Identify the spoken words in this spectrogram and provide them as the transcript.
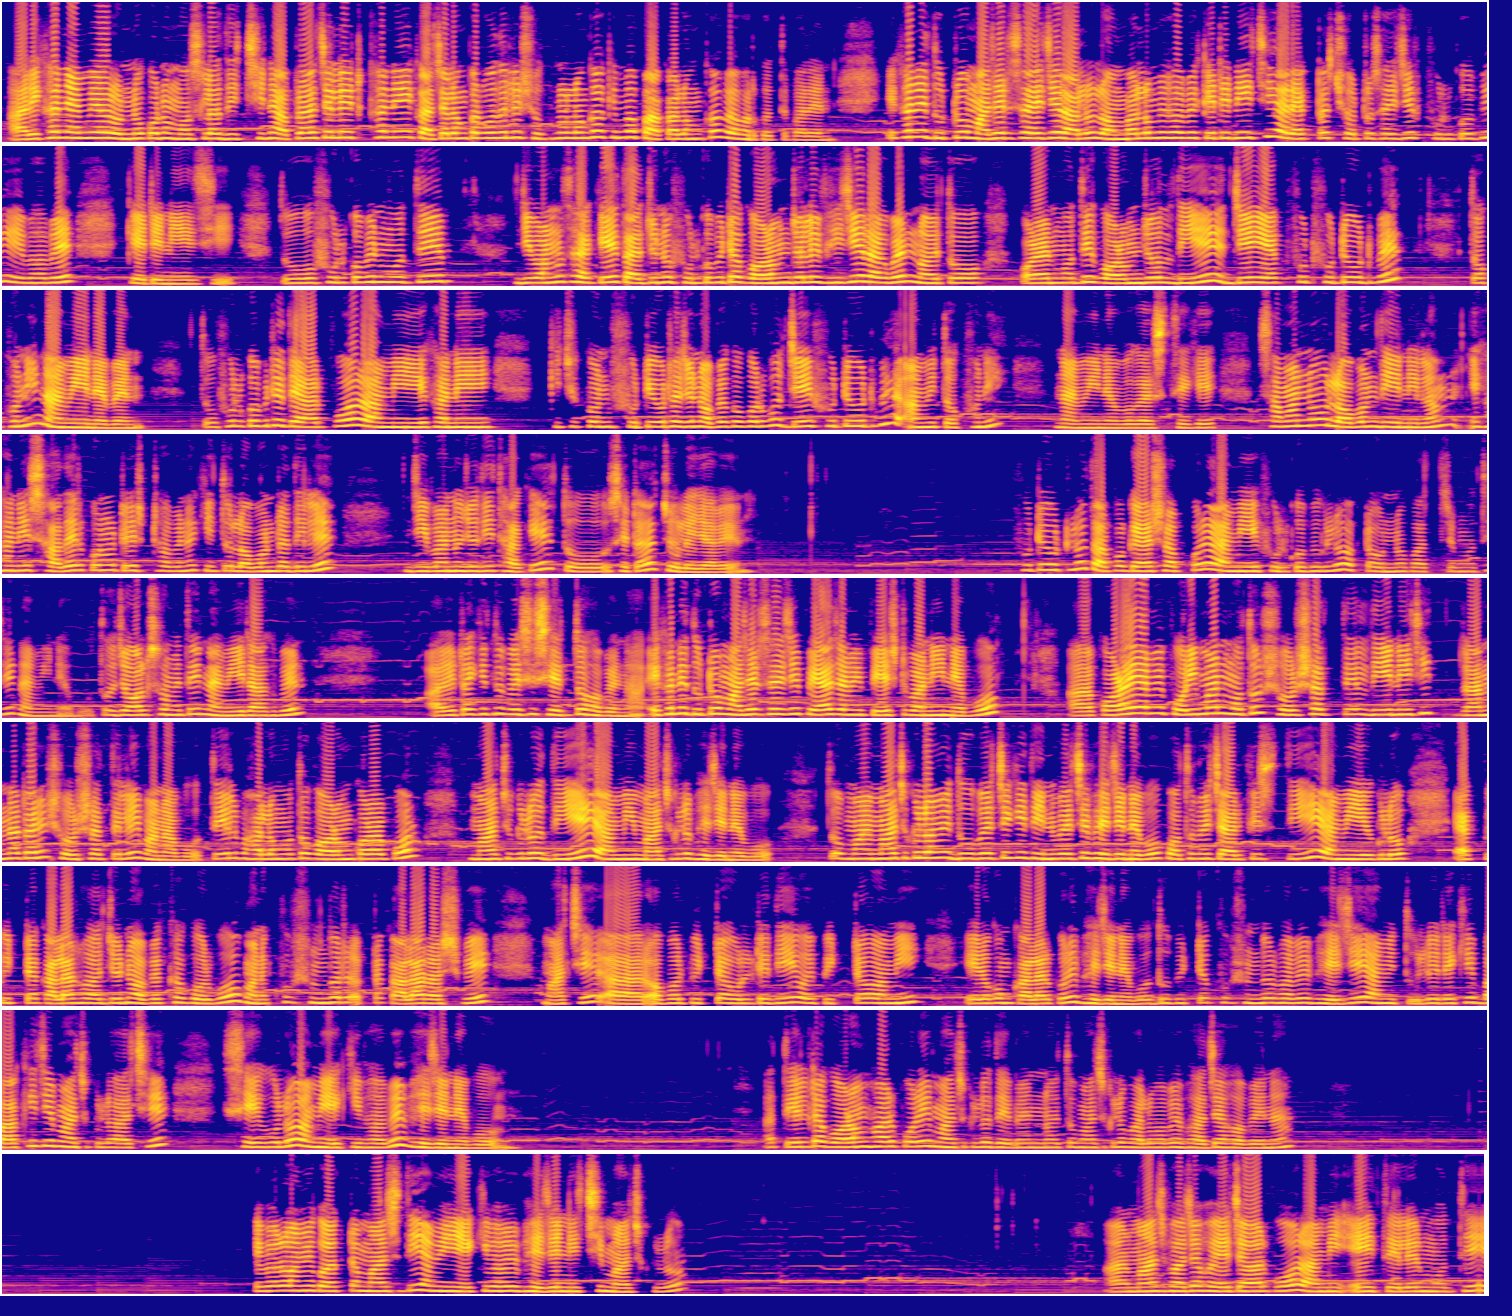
আর এখানে আমি আর অন্য কোনো মশলা দিচ্ছি না। আপনারা চাইলে এখানে কাঁচা লঙ্কার বদলে শুকনো লঙ্কা কিংবা পাকা লঙ্কা ব্যবহার করতে পারেন। এখানে দুটো মাঝারি সাইজের আলু লম্বা লম্বিভাবে কেটে নিয়েছি আর একটা ছোট সাইজের ফুলকপি এভাবে কেটে নিয়েছি। তো ফুলকপির মধ্যে জীবাণু থাকে, তার জন্য ফুলকপিটা গরম জলে ভিজিয়ে রাখবেন, নয়তো কড়াইয়ের মধ্যে গরম জল দিয়ে যে এক ফুট ফুটে উঠবে তখনই নামিয়ে নেবেন। তো ফুলকপিটা দেওয়ার পর আমি এখানে কিছুক্ষণ ফুটে ওঠার জন্য অপেক্ষা করব, যেই ফুটে উঠবে আমি তখনই নামিয়ে নেব গ্যাস থেকে। সামান্য লবণ দিয়ে নিলাম, এখানে স্বাদের কোনো টেস্ট হবে না, কিন্তু লবণটা দিলে জীবাণু যদি থাকে তো সেটা চলে যাবে। ফুটে উঠল, তারপর গ্যাস অফ করে আমি এই ফুলকপিগুলো একটা অন্য পাত্রের মধ্যে নামিয়ে নেব। তো জল সমেতেই নামিয়ে রাখবেন। আর এটা কিন্তু বেশি সেদ্ধ হবে না। এখানে দুটো মাঝের সাইজে পেঁয়াজ আমি পেস্ট বানিয়ে নেব। আর কড়াই আমি পরিমাণ মতো সরষার তেল দিয়ে নিয়েছি। রান্নাটা আমি সরষার তেলেই বানাবো। তেল ভালো মতো গরম করার পর মাছগুলো দিয়ে আমি মাছগুলো ভেজে নেব। তো মাছগুলো আমি দু বেচে কি তিন বেচে ভেজে নেব। প্রথমে চার পিস দিয়ে আমি এগুলো এক পিঠটা কালার হওয়ার জন্য অপেক্ষা করব। মানে খুব সুন্দর একটা কালার আসবে মাছের। আর অপর পিঠটা উল্টে দিয়ে ওই পিঠটাও আমি এরকম কালার করে ভেজে নেব। দু পিঠটা খুব সুন্দরভাবে ভেজে আমি তুলে রেখে বাকি যে মাছগুলো আছে, সেগুলো আমি একইভাবে ভেজে নেব। আর তেলটা গরম হওয়ার পরেই মাছগুলো দেবেন, নয়তো মাছগুলো ভালোভাবে ভাজা হবে না। এবারও আমি কয়েকটা মাছ দিয়ে আমি একইভাবে ভেজে নিচ্ছি মাছগুলো। আর মাছ ভাজা হয়ে যাওয়ার পর আমি এই তেলের মধ্যে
